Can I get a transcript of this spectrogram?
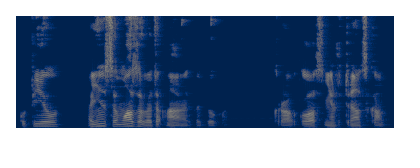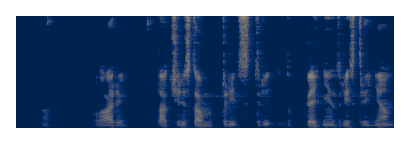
купил. Один самазов это а это копилка класс не же 13 к а, так через там 33 5 дней 33 дня.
